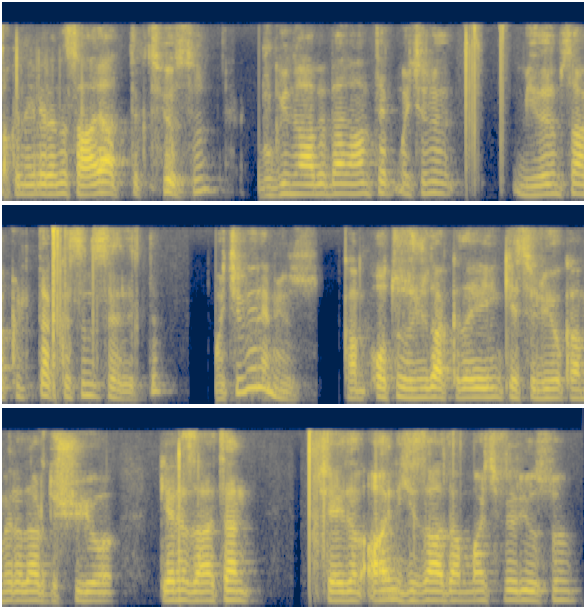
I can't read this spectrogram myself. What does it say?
Bakın Emirhan'ı sahaya attık diyorsun. Bugün abi ben Antep maçının bir yarım saat 40 dakikasını seyrettim. Maçı veremiyoruz. 30. dakikada yayın kesiliyor, kameralar düşüyor. Gene zaten şeyden aynı hizadan maç veriyorsun.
